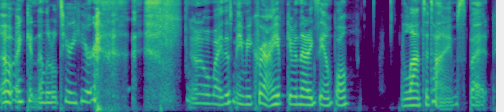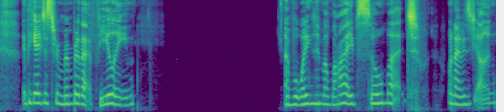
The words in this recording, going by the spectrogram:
Oh, I'm getting a little teary here. I don't know why this made me cry. I've given that example lots of times, but I think I just remember that feeling of wanting him alive so much when I was young.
